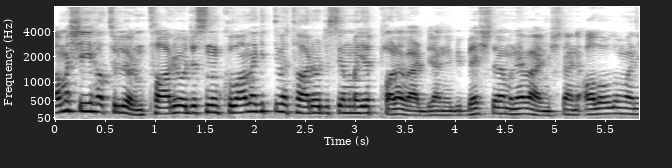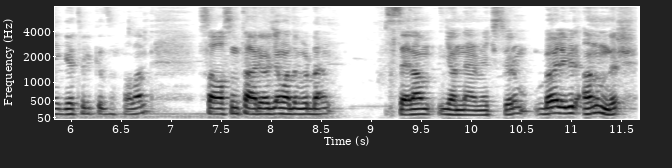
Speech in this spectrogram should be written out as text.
Ama şeyi hatırlıyorum. Tarih hocasının kulağına gitti ve tarih hocası yanıma gelip para verdi. Yani bir 5 lira mı ne vermişti. Hani al oğlum hani götür kızım falan. Sağ olsun tarih hocama da buradan selam göndermek istiyorum. Böyle bir anımdır.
